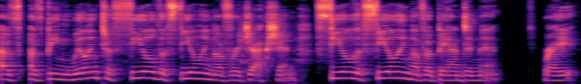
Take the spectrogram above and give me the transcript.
of, of being willing to feel the feeling of rejection, feel the feeling of abandonment, right?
